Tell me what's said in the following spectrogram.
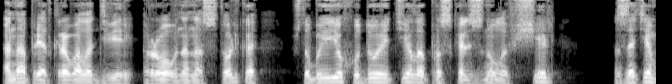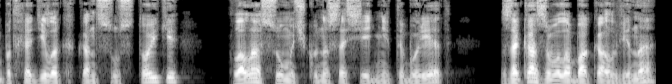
Она приоткрывала дверь ровно настолько, чтобы ее худое тело проскользнуло в щель, затем подходила к концу стойки клала сумочку на соседний табурет, заказывала бокал вина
